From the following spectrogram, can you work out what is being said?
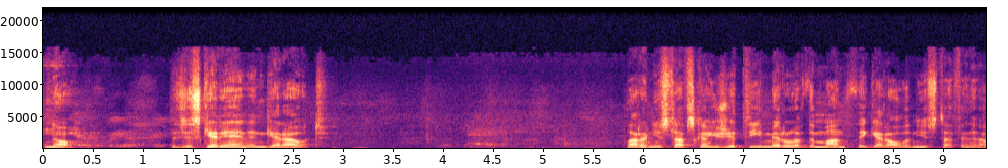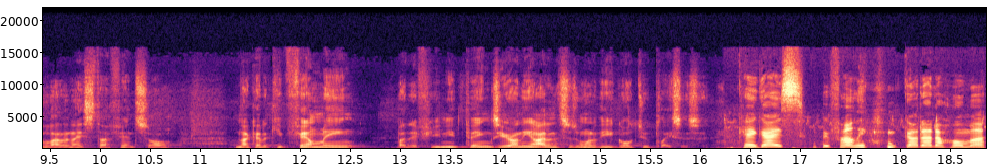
No. Just get in and get out. A lot of new stuff's coming. Usually at the middle of the month, they get all the new stuff in and a lot of nice stuff in. So I'm not going to keep filming, but if you need things here on the island, this is one of the go-to places. Okay, guys, we finally got out of Homa.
